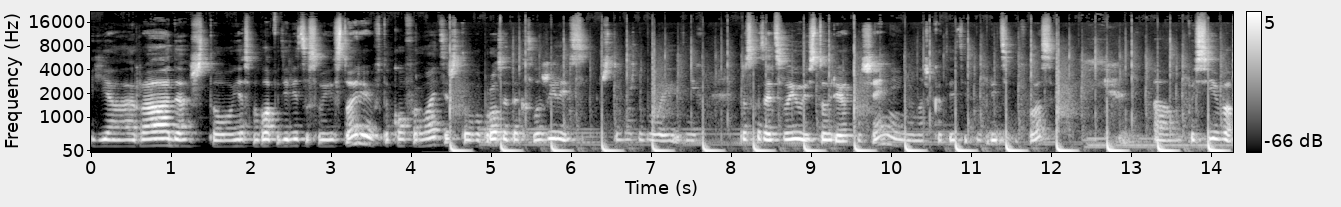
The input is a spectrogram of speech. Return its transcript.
я рада, что я смогла поделиться своей историей в таком формате, что вопросы так сложились, что можно было в них рассказать свою историю отношений, немножко ответить на эти вопросы. Спасибо,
